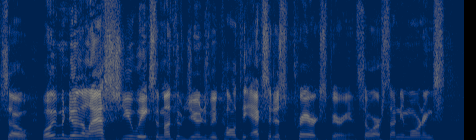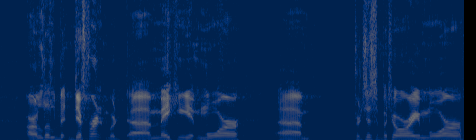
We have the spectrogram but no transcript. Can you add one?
So, what we've been doing the last few weeks, the month of June, is we've called it the Exodus Prayer Experience. So, our Sunday mornings are a little bit different. We're uh, making it more um, participatory, more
